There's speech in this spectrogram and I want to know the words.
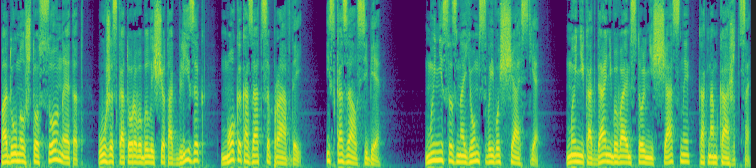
подумал, что сон этот, ужас которого был еще так близок, мог оказаться правдой, и сказал себе, «Мы не сознаем своего счастья, мы никогда не бываем столь несчастны, как нам кажется».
